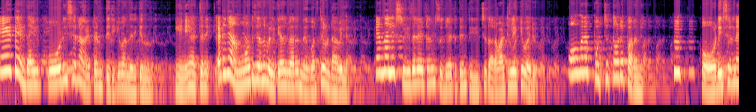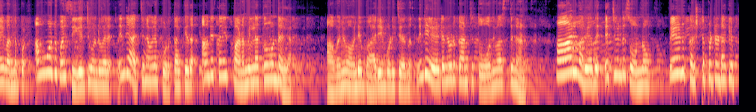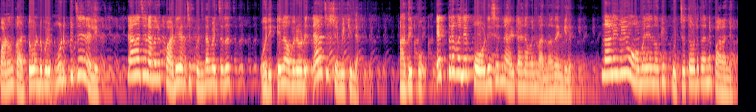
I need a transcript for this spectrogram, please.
ഏട്ടൻ എന്തായാലും കോടീശ്വരനായിട്ടാണ് തിരികെ വന്നിരിക്കുന്നത്. ഇനി അച്ഛന് ഏട്ടനെ അങ്ങോട്ട് ചെന്ന് വിളിക്കാതെ വേറെ നിവർത്തി ഉണ്ടാവില്ല. എന്നാലേ ശ്രീധരേട്ടനും സുജേട്ടത്തിനും തിരിച്ചു തറവാട്ടിലേക്ക് വരൂ. ഓമന പുച്ഛത്തോടെ പറഞ്ഞു "ഹും, കോടീശ്വരനായി വന്നപ്പോൾ അങ്ങോട്ട് പോയി സ്വീകരിച്ചു കൊണ്ടുവരാൻ നിന്റെ അച്ഛൻ അവനെ പുറത്താക്കിയത് അവന്റെ കയ്യിൽ പണമില്ലാത്തതുകൊണ്ടല്ല. അവനും അവന്റെ ഭാര്യയും കൂടി ചേർന്ന് നിന്റെ ഏട്ടനോട് കാണിച്ച തോന്നിവാസത്തിനാണ്. ആരും അറിയാതെ യച്ചുവിന്റെ സ്വർണവും വേണു കഷ്ടപ്പെട്ടുണ്ടാക്കിയ പണവും കട്ടുകൊണ്ടുപോയി മുടിപ്പിച്ചതിനല്ലേ? രാജൻ അവനെ പടിയടച്ച് പിണ്ടം വെച്ചത് ഒരിക്കലും അവരോട് രാജ ക്ഷമിക്കില്ല. അതിപ്പോ എത്ര വലിയ കോടീശ്വരനായിട്ടാണ് അവൻ വന്നതെങ്കിലും നളിനിയും ഓമനെ നോക്കി പുച്ഛത്തോടെ തന്നെ പറഞ്ഞു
